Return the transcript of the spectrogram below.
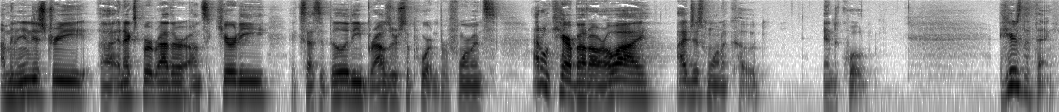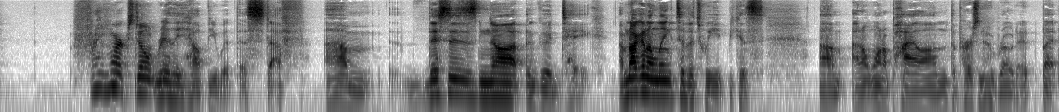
I'm an industry, uh, an expert rather, on security, accessibility, browser support, and performance. I don't care about ROI. I just want to code. End quote. Here's the thing frameworks don't really help you with this stuff. Um, this is not a good take. I'm not going to link to the tweet because um, I don't want to pile on the person who wrote it, but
